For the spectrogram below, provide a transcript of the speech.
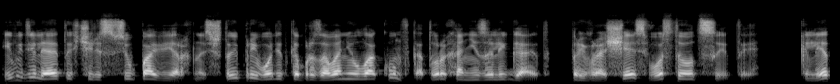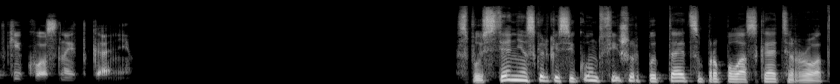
и выделяют их через всю поверхность, что и приводит к образованию лакун, в которых они залегают, превращаясь в остеоциты — клетки костной ткани. Спустя несколько секунд Фишер пытается прополоскать рот.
